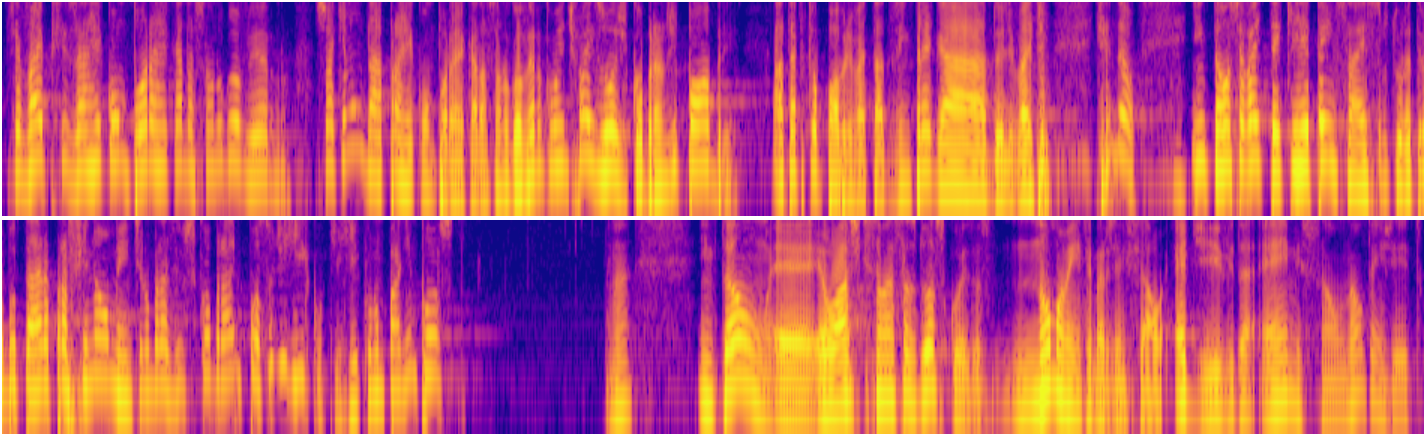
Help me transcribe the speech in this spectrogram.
você vai precisar recompor a arrecadação do governo. Só que não dá para recompor a arrecadação do governo como a gente faz hoje, cobrando de pobre. Até porque o pobre vai estar desempregado, ele vai. Entendeu? Então você vai ter que repensar a estrutura tributária para finalmente no Brasil se cobrar imposto de rico, que rico não paga imposto. Né? Então, é, eu acho que são essas duas coisas. No momento emergencial, é dívida, é emissão, não tem jeito.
